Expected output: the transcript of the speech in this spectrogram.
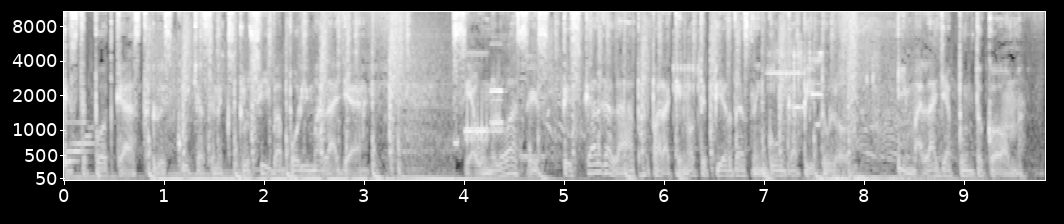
Este podcast lo escuchas en exclusiva por Himalaya. Si aún no lo haces, descarga la app para que no te pierdas ningún capítulo. Himalaya.com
